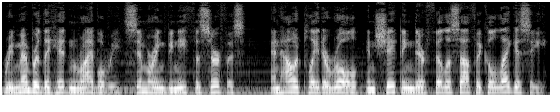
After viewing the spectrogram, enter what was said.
remember the hidden rivalry simmering beneath the surface, and how it played a role in shaping their philosophical legacy.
